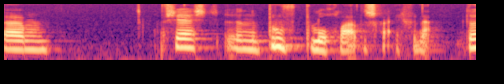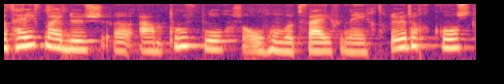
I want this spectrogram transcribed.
um, een proefblog laten schrijven. Nou, dat heeft mij dus uh, aan proefblogs al 195 euro gekost.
